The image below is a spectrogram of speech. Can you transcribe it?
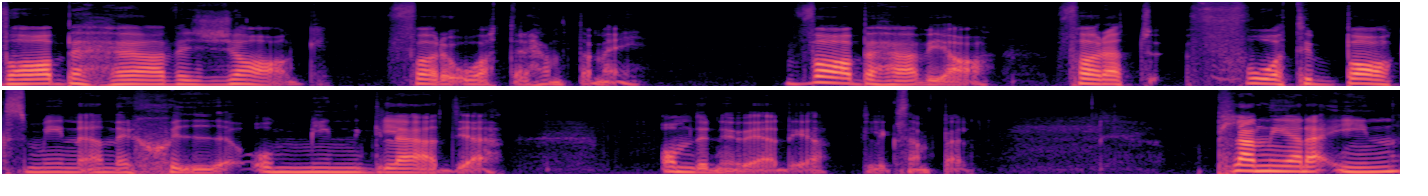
vad behöver jag för att återhämta mig? Vad behöver jag för att få tillbaks min energi och min glädje? Om det nu är det, till exempel. Planera in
